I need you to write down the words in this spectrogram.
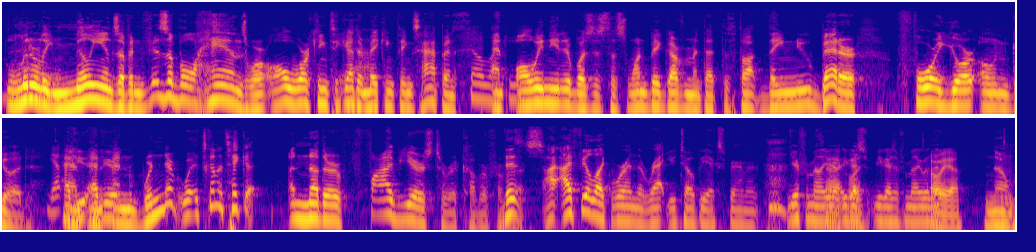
literally millions of invisible hands were all working together, making things happen. So and all we needed was just this one big government that thought they knew better for your own good. Yep. Have And, you- have and, you- and we're never. It's going to take a, another five years to recover from this. This, I, I feel like we're in the rat utopia experiment. You're familiar? You guys, Exactly. you guys are familiar with it? Oh yeah. No.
